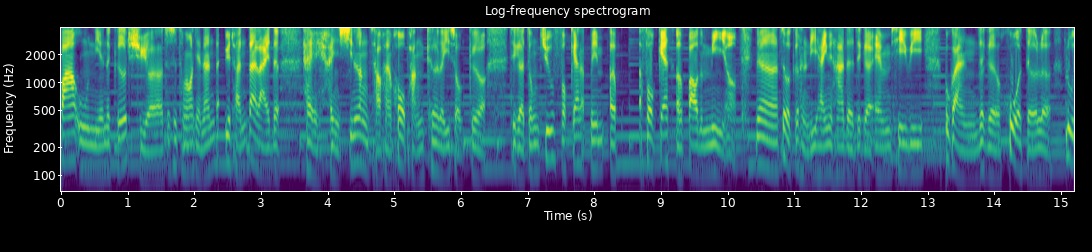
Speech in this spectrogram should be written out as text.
八五年的歌曲哦，这是头脑简单乐团带来的，嘿，很新浪潮、很后朋克的一首歌。这个 Don't you forget me？Forget about me 哦。那这首歌很厉害，因为它的这个 MTV 不管这个获得了录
